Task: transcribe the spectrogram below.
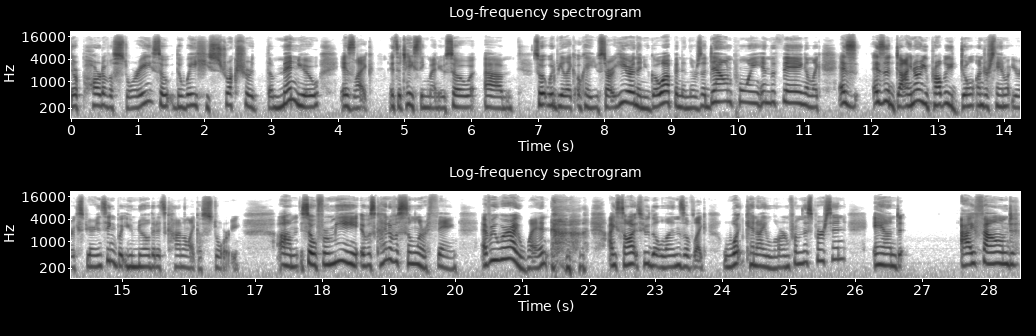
They're part of a story. So the way he structured the menu is like it's a tasting menu. So um so it would be like okay you start here and then you go up and then there's a down point in the thing. And like as as a diner you probably don't understand what you're experiencing but you know that it's kind of like a story. Um, so for me it was kind of a similar thing. Everywhere i went i saw it through the lens of like what can i learn from this person? And i found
